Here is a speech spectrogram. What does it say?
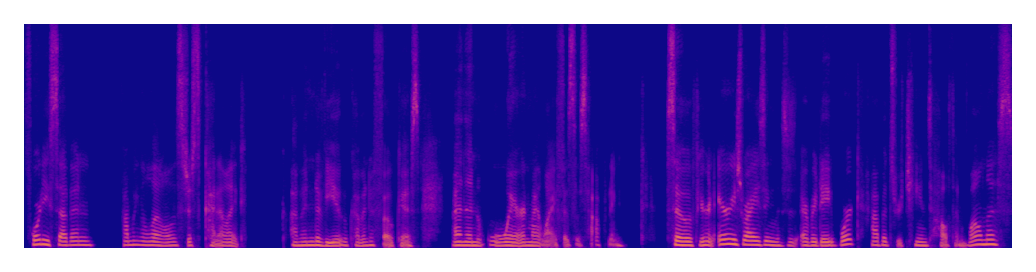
47, coming a little. It's just kind of like come into view, come into focus. And then where in my life is this happening? So if you're an Aries rising, this is everyday work, habits, routines, health, and wellness.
